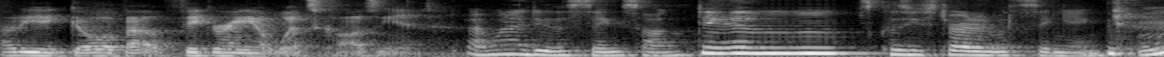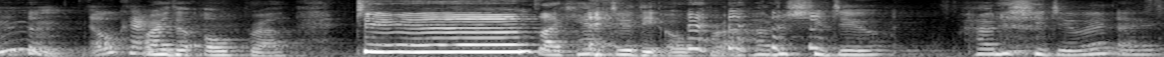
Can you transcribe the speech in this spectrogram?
how do you go about figuring out what's causing it? I want to do the sing song. Dims, because you started with singing. Mm, okay. Or the Oprah. Dims. I can't do the Oprah. How does she do? How does she do it?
